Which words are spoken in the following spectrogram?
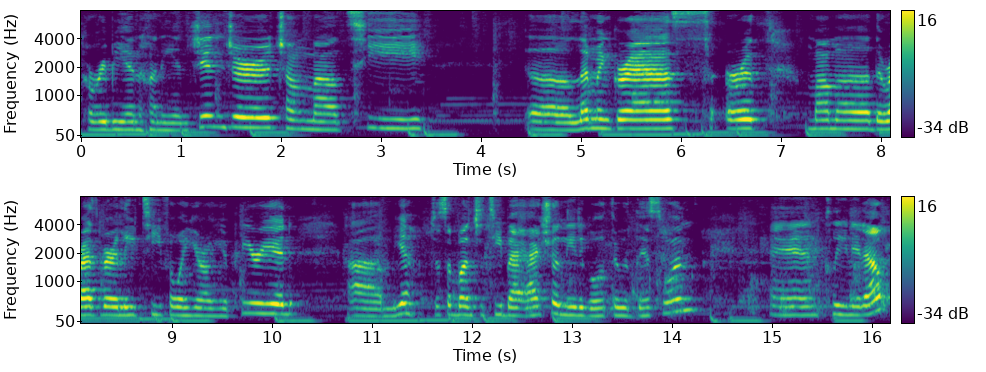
Caribbean honey and ginger, chamomile tea, uh, lemongrass, earth mama, the raspberry leaf tea for when you're on your period. Um, yeah, just a bunch of tea bag. I actually need to go through this one and clean it out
